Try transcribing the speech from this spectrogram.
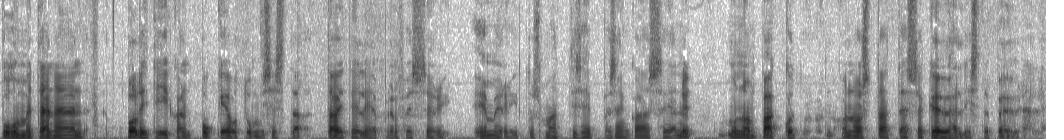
Puhumme tänään politiikan pukeutumisesta taiteilijaprofessori emeritus Matti Seppäsen kanssa. Ja nyt mun on pakko nostaa tässä köyhällistä pöydälle.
